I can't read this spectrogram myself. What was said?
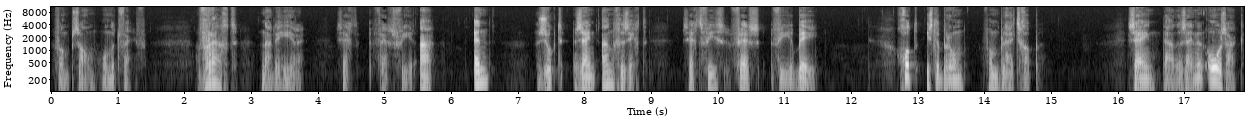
van Psalm 105. Vraagt naar de Heere, zegt vers 4a. En zoekt zijn aangezicht, zegt vers 4b. God is de bron van blijdschap. Zijn daden zijn een oorzaak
